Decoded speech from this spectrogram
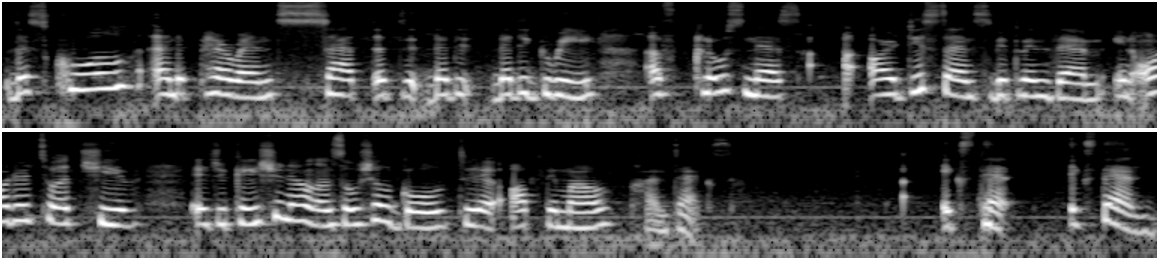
the school and the parents set the, the, the degree of closeness or distance between them in order to achieve educational and social goal to the optimal context. Extend, extend.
